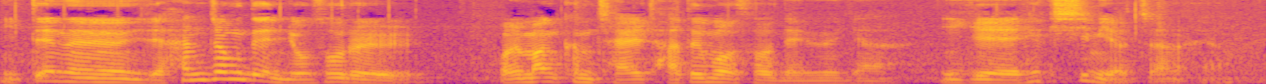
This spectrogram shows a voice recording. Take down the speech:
이때는 이제 한정된 요소를 얼만큼 잘 다듬어서 내느냐. 이게 핵심이었잖아요.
